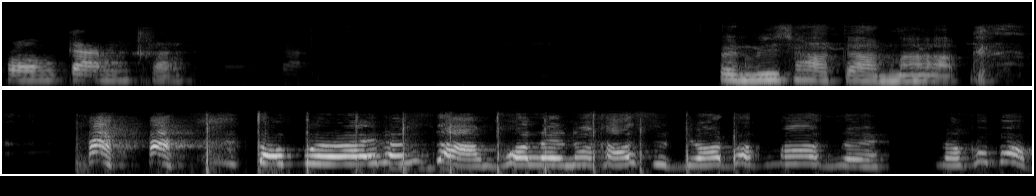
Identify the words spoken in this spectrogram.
คล้องกันค่ะ เป็นวิชาการมากตบมือให้ทั้งสามคนเลยนะคะ สุดยอดมากๆเลยแล้วก็แบบ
